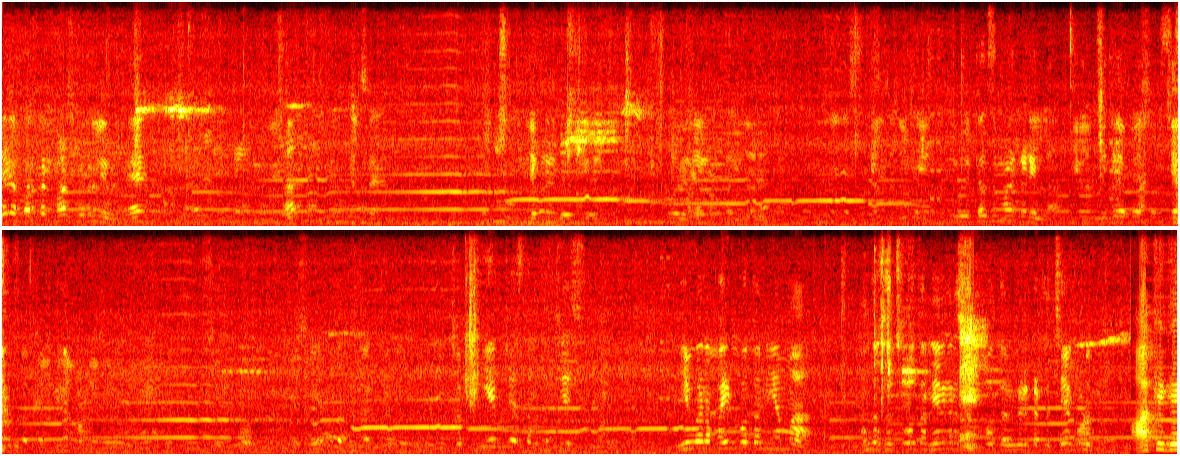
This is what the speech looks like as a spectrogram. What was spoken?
ಏನೋ ಪರ್ಫೆಕ್ಟ್ ಮಾಡಿಸ್ಕೊಡ್ರಿ ಇವ್ರಿಗೆ ಇವ್ರಿಗೆ ಕೆಲಸ ಮಾಡ್ಕೊಂಡಿಲ್ಲ ವಿದ್ಯಾಭ್ಯಾಸ ఏం చేస్తామంటే చేసి నీవు కనుక పైకి పోతావు నీ అమ్మ ಆಕೆಗೆ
